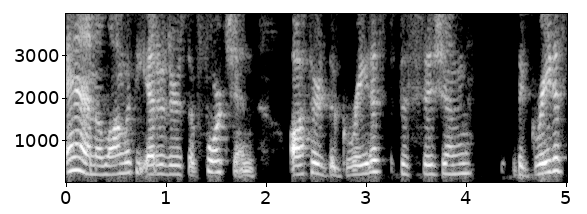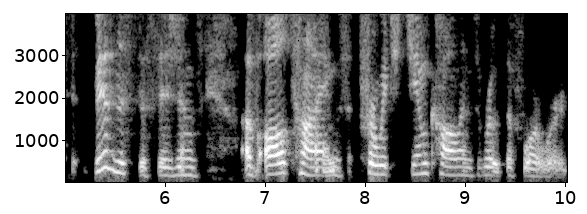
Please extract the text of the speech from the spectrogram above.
and along with the editors of Fortune, authored the greatest decision, the greatest business decisions of all times, for which Jim Collins wrote the foreword.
